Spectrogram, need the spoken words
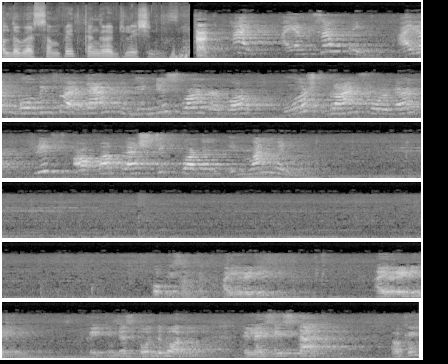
all the best Sampreeth congratulation plastic bottle in one minute. Okay, Sankar. Are you ready? Are you ready? Okay, you can just hold the bottle till I say start. Okay,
